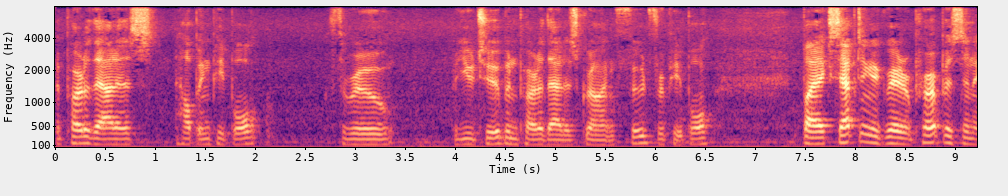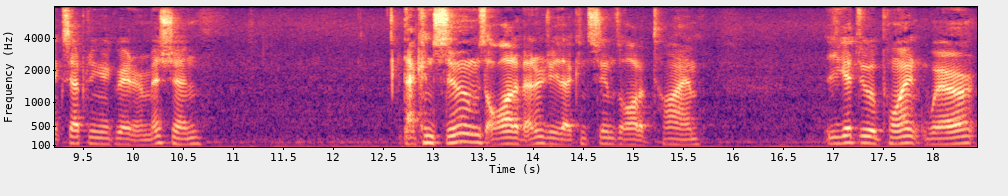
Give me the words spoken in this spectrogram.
and part of that is helping people through YouTube, and part of that is growing food for people. By accepting a greater purpose and accepting a greater mission, that consumes a lot of energy, that consumes a lot of time. You get to a point where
